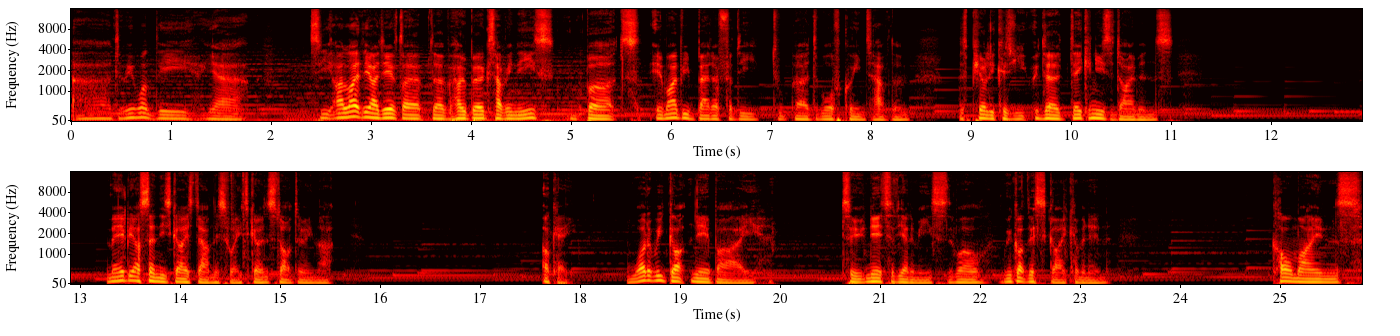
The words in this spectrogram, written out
Uh, do we want the... Yeah. See, I like the idea of the, the Hoburgs having these, but it might be better for the uh, Dwarf Queen to have them. Just purely because the, they can use the diamonds. Maybe I'll send these guys down this way to go and start doing that. Okay. What have we got nearby? To Near to the enemies? Well, we've got this guy coming in. Coal mines.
